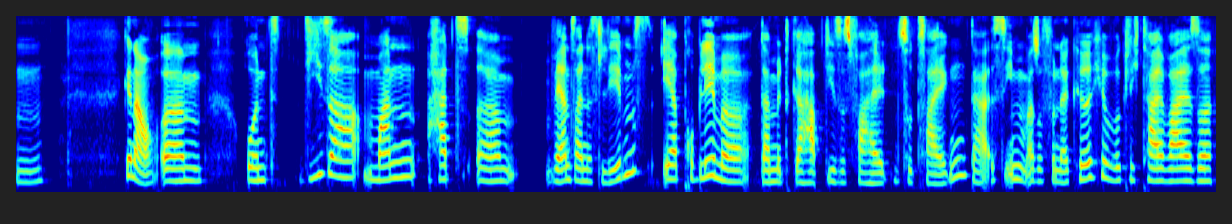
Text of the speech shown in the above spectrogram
Mhm. Genau. Ähm, und dieser Mann hat ähm, während seines Lebens eher Probleme damit gehabt, dieses Verhalten zu zeigen. Da ist ihm also von der Kirche wirklich teilweise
